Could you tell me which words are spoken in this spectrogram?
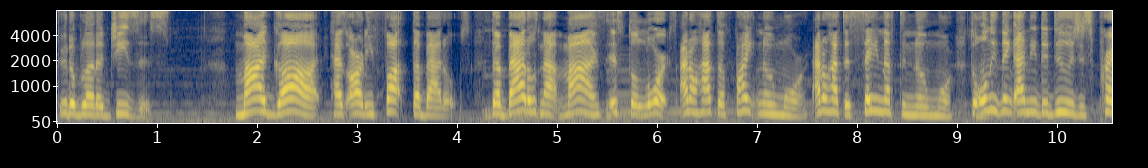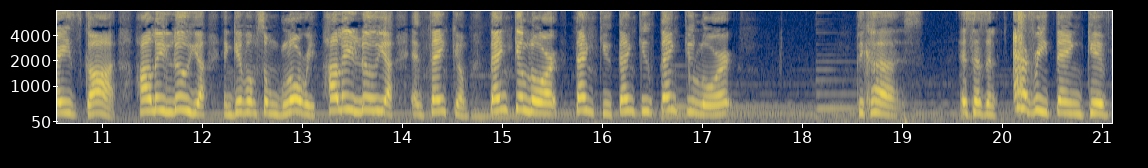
through the blood of Jesus. My God has already fought the battles. The battle's not mine, it's the Lord's. I don't have to fight no more. I don't have to say nothing no more. The only thing I need to do is just praise God. Hallelujah. And give him some glory. Hallelujah. And thank him. Thank you, Lord. Thank you. Thank you. Thank you, Lord. Because it says, in everything give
